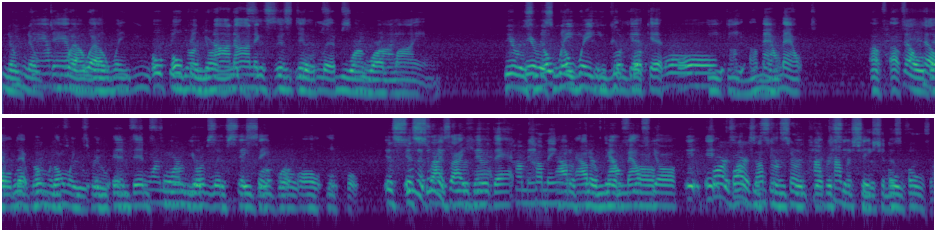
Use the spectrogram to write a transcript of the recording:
You know, You know damn, damn well, well when you open, open your your non-existent lips, lips, you are, you are lying. There is, There no, is no way you can can look at all the amount amount of hell, hell that we're going, through, and then form your lips to say we're all equal. As soon As soon as I hear that coming out of their mouth, y'all, it- it- as far as I'm concerned, the conversation is over.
